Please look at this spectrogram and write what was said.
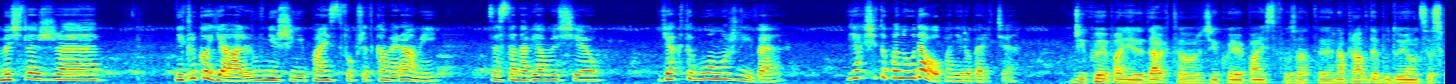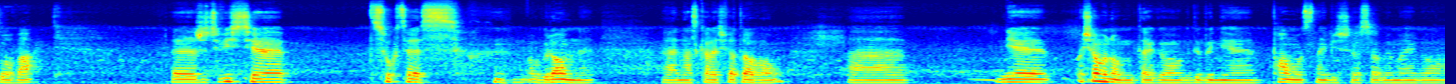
Myślę, że nie tylko ja, ale również i Państwo przed kamerami Zastanawiamy się, jak to było możliwe. Jak się to Panu udało, Panie Robercie? Dziękuję Pani redaktor, dziękuję Państwu za te naprawdę budujące słowa. E, Rzeczywiście sukces ogromny e, na skalę światową. E, Nie osiągnąłbym tego, gdyby nie pomoc najbliższej osoby mojego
